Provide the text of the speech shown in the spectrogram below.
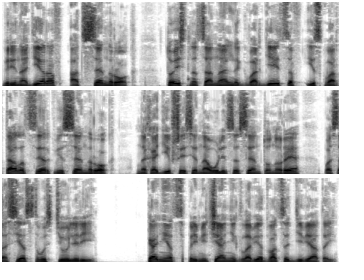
Гренадеров от Сен-Рок, то есть национальных гвардейцев из квартала церкви Сен-Рок, находившейся на улице Сен-Тоноре по соседству с Тюльри. Конец примечаний главе 29.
